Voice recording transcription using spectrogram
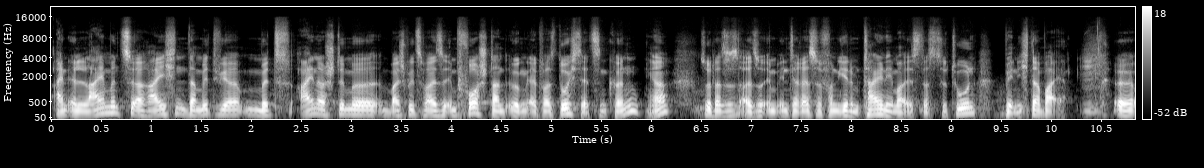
ein Alignment zu erreichen, damit wir mit einer Stimme beispielsweise im Vorstand irgendetwas durchsetzen können, ja, so dass es also im Interesse von jedem Teilnehmer ist, das zu tun, bin ich dabei. Mhm.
